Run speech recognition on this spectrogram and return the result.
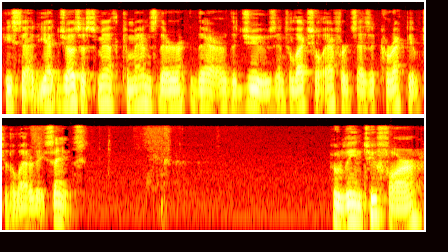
He said, Yet Joseph Smith commends there, there the Jews' intellectual efforts as a corrective to the Latter day Saints, who lean too far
